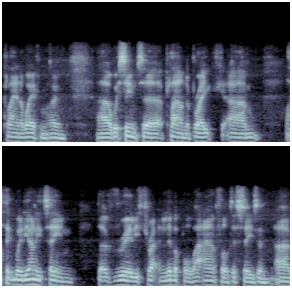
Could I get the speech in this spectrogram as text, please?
playing away from home. Uh, we seem to play on the break. Um, I think we're the only team that have really threatened Liverpool at Anfield this season. Uh,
